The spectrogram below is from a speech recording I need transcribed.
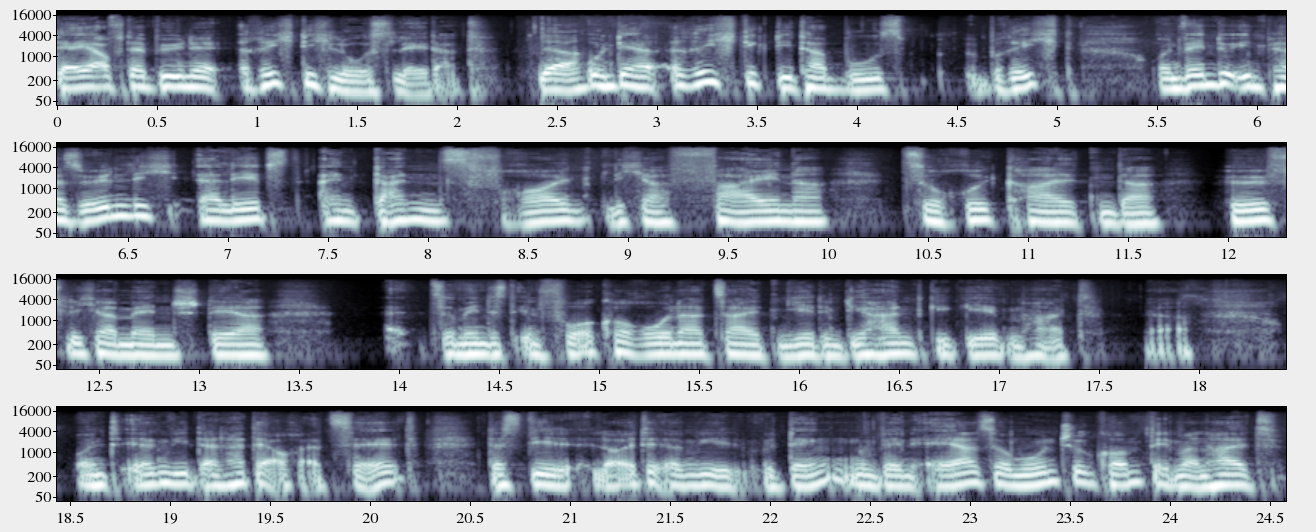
der ja auf der Bühne richtig losledert. Ja. Und der richtig die Tabus bricht. Und wenn du ihn persönlich erlebst, ein ganz freundlicher, feiner, zurückhaltender, höflicher Mensch, der äh, zumindest in Vor-Corona-Zeiten jedem die Hand gegeben hat. Ja. Und irgendwie, dann hat er auch erzählt, dass die Leute irgendwie denken, wenn er so Mundschuh kommt, den man halt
